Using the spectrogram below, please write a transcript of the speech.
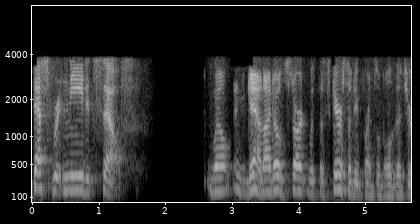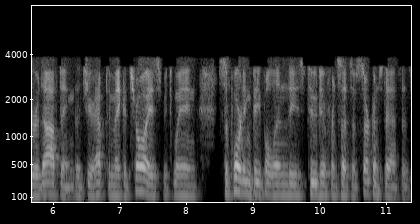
desperate need itself. Well, again, I don't start with the scarcity principle that you're adopting, that you have to make a choice between supporting people in these two different sets of circumstances.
